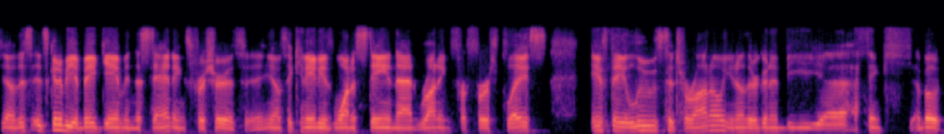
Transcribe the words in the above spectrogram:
you know, this it's going to be a big game in the standings for sure. It's, you know, if the Canadians want to stay in that running for first place, if they lose to Toronto, you know, they're going to be uh, I think about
